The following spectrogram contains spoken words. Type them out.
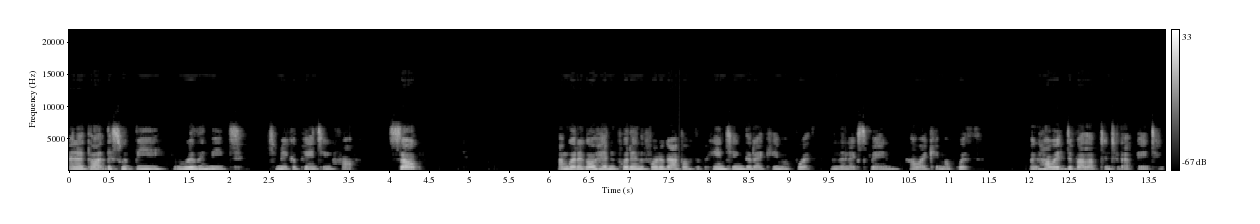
And I thought this would be really neat to make a painting from. So I'm going to go ahead and put in the photograph of the painting that I came up with and then explain how I came up with and how it developed into that painting.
